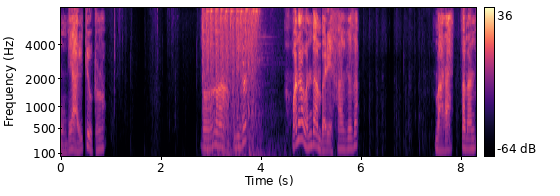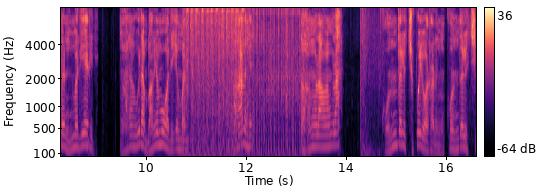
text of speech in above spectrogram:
இங்கே அழுத்தி விட்டுறோம் ஆ அப்படின்னா ஆனா வந்தான் பாரு அதுதான். வர அதான் தான் நிம்மதியே இருக்கு. ஆனால் விட பயமும் அதிகமாக இருக்கு வரானுங்க. வாங்களா வாங்களா கொந்தளிச்சு போய் வர்றானுங்க கொந்தளிச்சு.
